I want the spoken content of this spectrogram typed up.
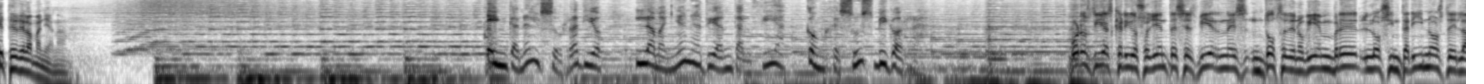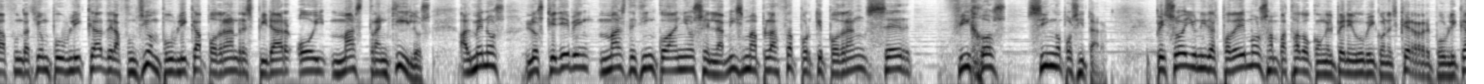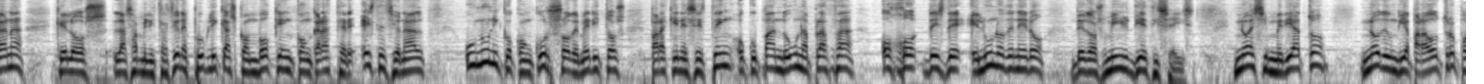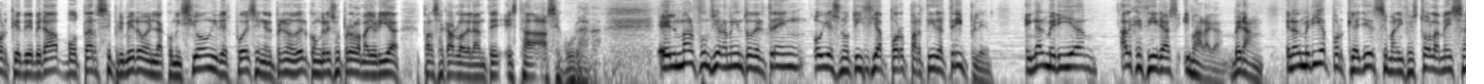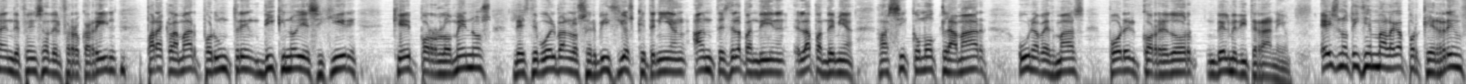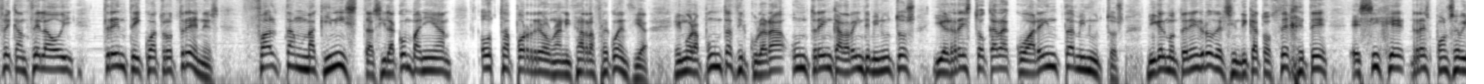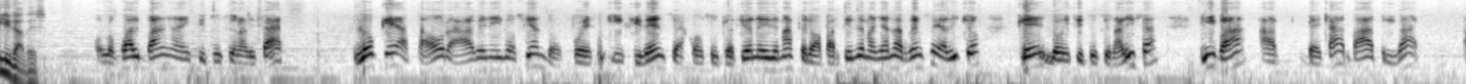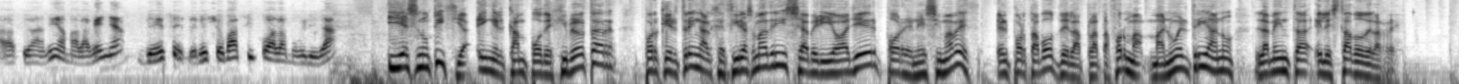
7 de la mañana. En Canal Sur Radio, La mañana de Andalucía con Jesús Vigorra. Buenos días, queridos oyentes. Es viernes 12 de noviembre. Los interinos de la Fundación Pública, de la Función Pública, podrán respirar hoy más tranquilos. Al menos los que lleven más de cinco años en la misma plaza porque podrán ser fijos sin opositar. PSOE y Unidas Podemos han pactado con el PNV y con Esquerra Republicana que los, las administraciones públicas convoquen con carácter excepcional un único concurso de méritos para quienes estén ocupando una plaza, ojo, desde el 1 de enero de 2016. No es inmediato, no de un día para otro, porque deberá votarse primero en la comisión y después en el Pleno del Congreso, pero la mayoría para sacarlo adelante está asegurada. El mal funcionamiento del tren hoy es noticia por partida triple. En Almería, Algeciras y Málaga. Verán, en Almería porque ayer se manifestó la mesa en defensa del ferrocarril para clamar por un tren digno y exigir que por lo menos les devuelvan los servicios que tenían antes de la, pandemia, así como clamar una vez más por el corredor del Mediterráneo. Es noticia en Málaga porque Renfe cancela hoy 34 trenes, faltan maquinistas y la compañía opta por reorganizar la frecuencia. En hora punta circulará un tren cada 20 minutos y el resto cada 40 minutos. Miguel Montenegro del sindicato CGT exige responsabilidades. Con lo cual van a institucionalizar lo que hasta ahora ha venido siendo pues incidencias, consultaciones y demás, pero a partir de mañana Renfe ha dicho que lo institucionaliza y va a becar, va a privar a la ciudadanía malagueña de ese derecho básico a la movilidad. Y es noticia en el campo de Gibraltar porque el tren Algeciras-Madrid se averió ayer por enésima vez. El portavoz de la plataforma Manuel Triano lamenta el estado de la red.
